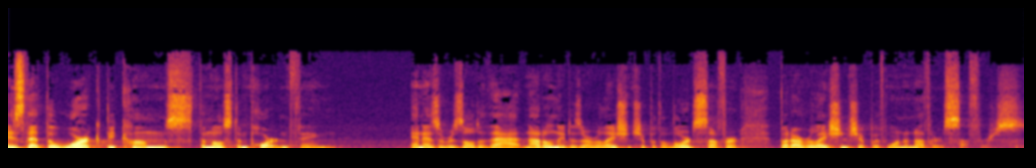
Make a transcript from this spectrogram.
is that the work becomes the most important thing. And as a result of that, not only does our relationship with the Lord suffer, but our relationship with one another suffers.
